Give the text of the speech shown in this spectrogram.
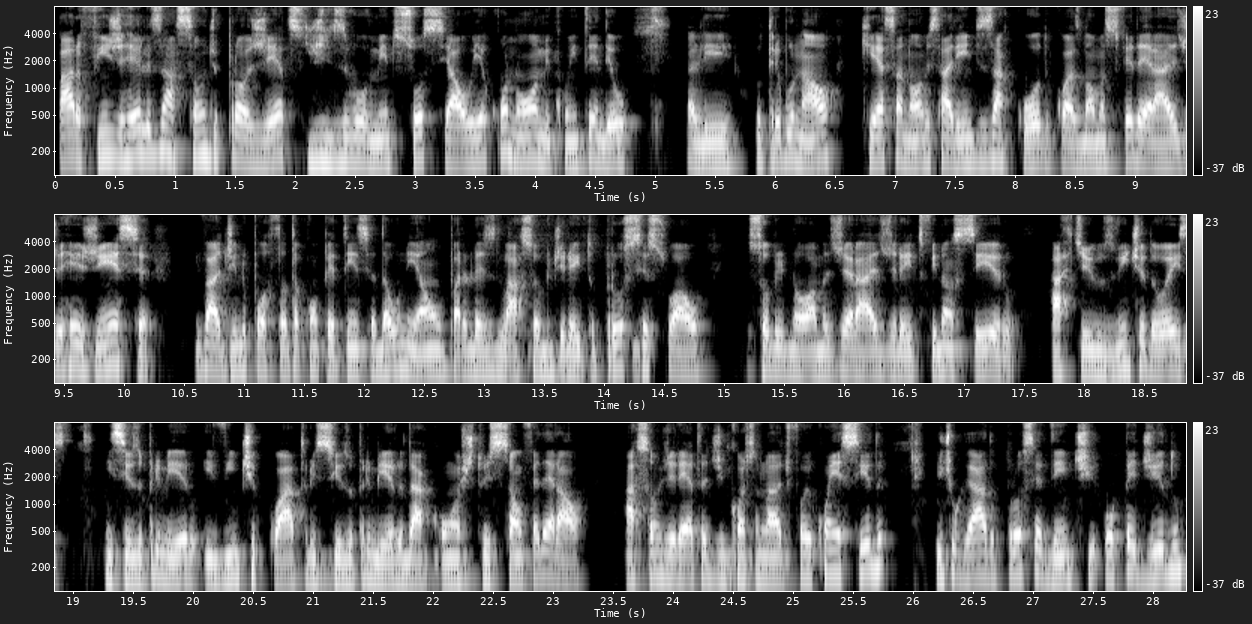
para fins de realização de projetos de desenvolvimento social e econômico, entendeu ali o tribunal que essa norma estaria em desacordo com as normas federais de regência, invadindo, portanto, a competência da União para legislar sobre direito processual e sobre normas gerais de direito financeiro, artigos 22, inciso 1 e 24, inciso 1 da Constituição Federal. A ação direta de inconstitucionalidade foi conhecida e julgado procedente o pedido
